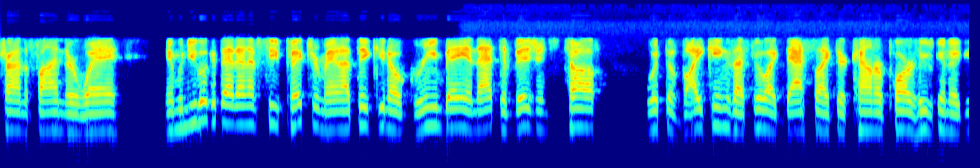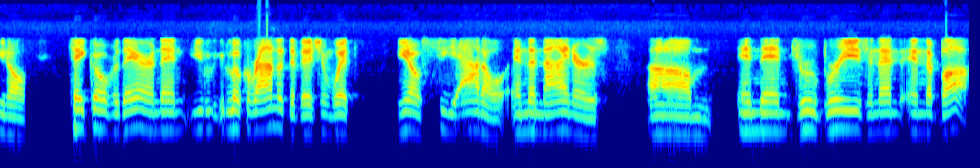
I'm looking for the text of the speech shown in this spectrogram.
trying to find their way. And when you look at that NFC picture, man, I think, you know, Green Bay in that division's tough with the Vikings. I feel like that's like their counterpart who's going to, you know, take over there. And then you look around the division with, you know, Seattle and the Niners, um, and then Drew Brees and then in the Bucs.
